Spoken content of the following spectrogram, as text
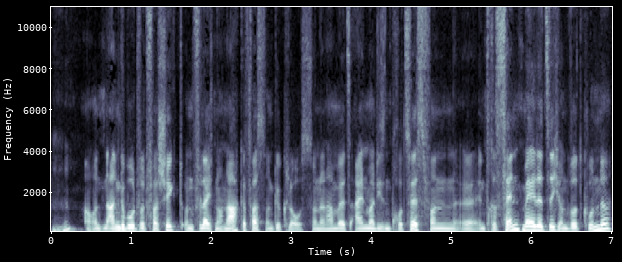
Mhm. Und ein Angebot wird verschickt und vielleicht noch nachgefasst und geclosed. Und dann haben wir jetzt einmal diesen Prozess von äh, Interessent meldet sich und wird Kunde.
